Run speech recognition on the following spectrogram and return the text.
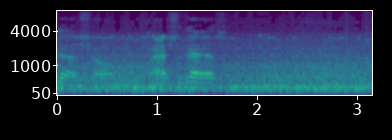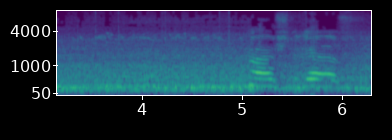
Gas, y'all. Mash the gas. Mash the.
